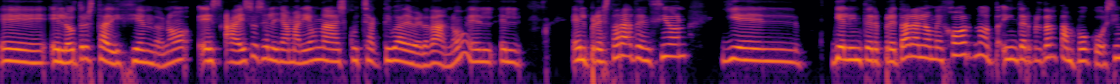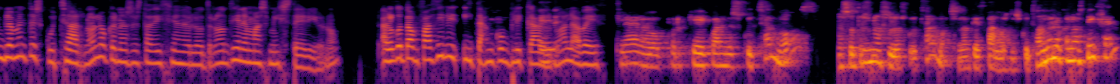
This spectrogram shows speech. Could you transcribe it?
eh, el otro está diciendo, ¿no? Es, a eso se le llamaría una escucha activa de verdad, ¿no? el, el prestar atención y el y el interpretar a lo mejor, no, interpretar tampoco, simplemente escuchar, ¿no? Lo que nos está diciendo el otro, no tiene más misterio, ¿no? Algo tan fácil y, tan complicado, ¿no? A la vez. Claro, porque cuando escuchamos, nosotros no solo escuchamos, sino que estamos escuchando lo que nos dicen,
